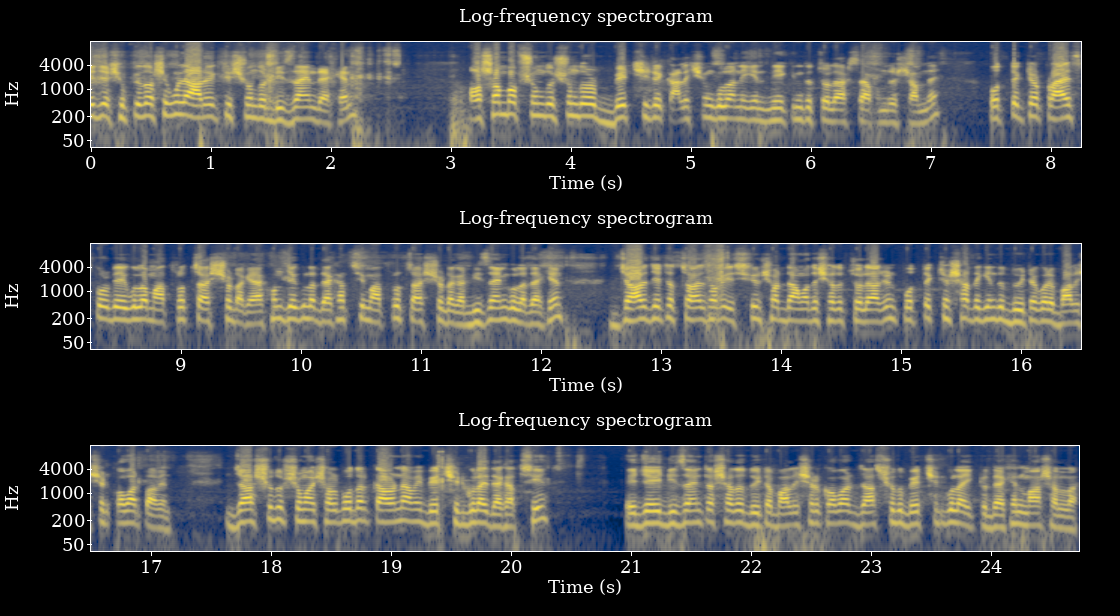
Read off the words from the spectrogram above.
এই যে সুপ্রিয় দর্শক মূল্যে আরও একটি সুন্দর ডিজাইন দেখেন। অসম্ভব সুন্দর সুন্দর বেডশিটের কালেকশনগুলো নিয়ে কিন্তু চলে আসছে আপনাদের সামনে। প্রত্যেকটার প্রাইস পড়বে এগুলো মাত্র চারশো টাকা। এখন যেগুলো দেখাচ্ছি মাত্র চারশো টাকা। ডিজাইনগুলো দেখেন, যার যেটা চয়েস হবে স্ক্রিনশট দিয়ে আমাদের সাথে চলে আসবেন। প্রত্যেকটার সাথে কিন্তু দুইটা করে বালিশের কভার পাবেন। যার শুধু সময় স্বল্পতার কারণে আমি বেডশিটগুলাই দেখাচ্ছি। এই যে এই ডিজাইনটার সাথে দুইটা বালিশের কভার যা শুধু বেডশিটগুলো একটু দেখেন মাশাল্লাহ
